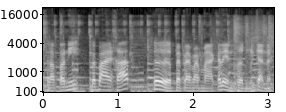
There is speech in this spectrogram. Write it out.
สำหรับตอนนี้บ๊ายบายครับเออไปไปๆมาๆก็เล่นเพลินเหมือนกันนะ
